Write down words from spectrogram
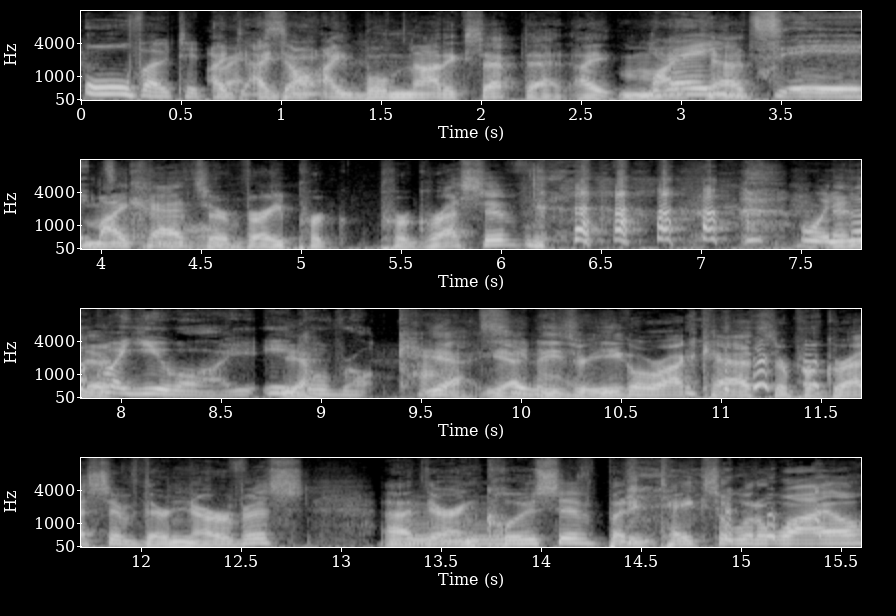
all voted Brexit. I, I don't. I will not accept that. I my They cats. did, My cats are very pro- progressive. Well, and look where you are, you Eagle Rock cats. Yeah, yeah. you know. These are Eagle Rock cats. They're progressive. They're nervous. Uh, They're Mm. inclusive, but it takes a little while.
